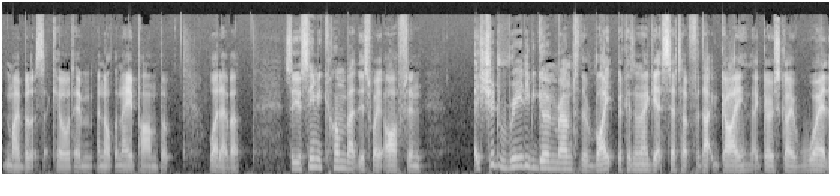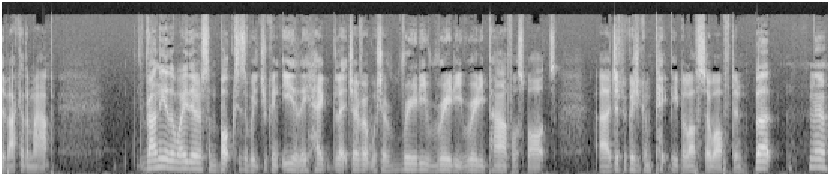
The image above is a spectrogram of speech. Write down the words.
my bullets that killed him, and not the napalm, but whatever. So you'll see me come back this way often. I should really be going round to the right because then I get set up for that guy, that ghost guy, way at the back of the map. Round the other way, there are some boxes which you can easily head glitch over, which are really, really, really powerful spots. Uh, just because you can pick people off so often. But, no,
